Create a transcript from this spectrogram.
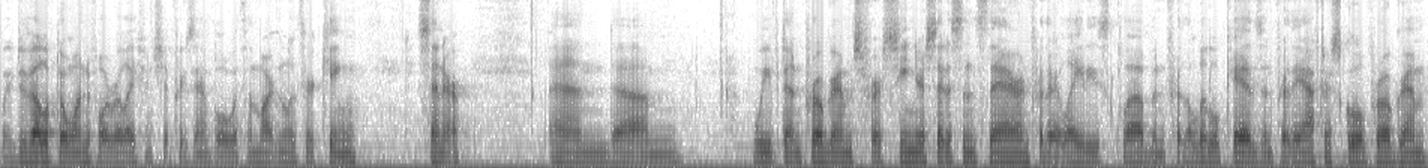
We've developed a wonderful relationship, for example, with the Martin Luther King Center. And um, we've done programs for senior citizens there and for their ladies' club and for the little kids and for the after school program.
